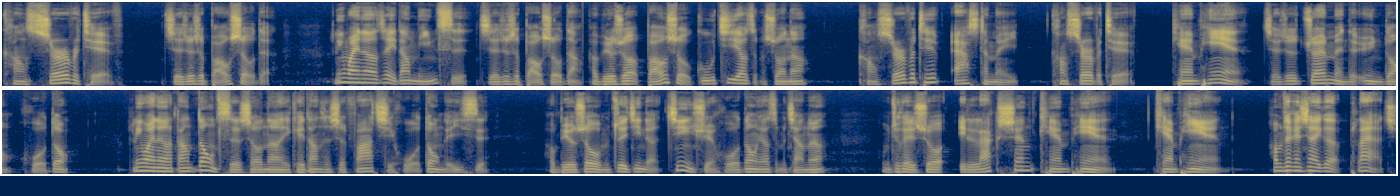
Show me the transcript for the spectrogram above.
conservative，指的就是保守的。另外呢，这里当名词指的就是保守党。好，比如说保守估计要怎么说呢？Conservative estimate。Conservative campaign 指的就是专门的运动活动。另外呢，当动词的时候呢，也可以当成是发起活动的意思。好，比如说我们最近的竞选活动要怎么讲呢？我们就可以说 election campaign。Campaign。好，我们再看下一个 pledge，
